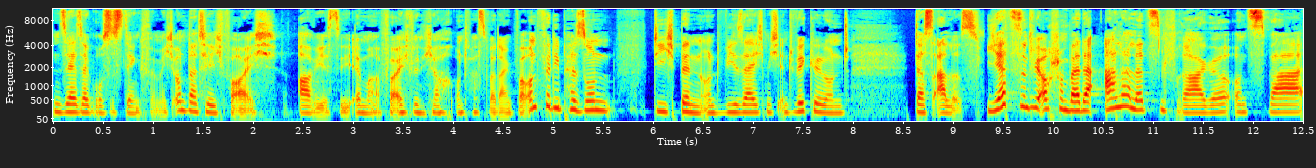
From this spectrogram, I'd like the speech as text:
ein sehr, sehr großes Ding für mich. Und natürlich für euch. Obviously, immer. Für euch bin ich auch unfassbar dankbar. Und für die Person, die ich bin und wie sehr ich mich entwickle und das alles. Jetzt sind wir auch schon bei der allerletzten Frage und zwar,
